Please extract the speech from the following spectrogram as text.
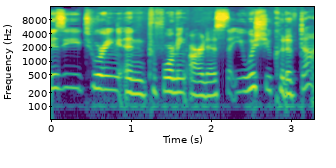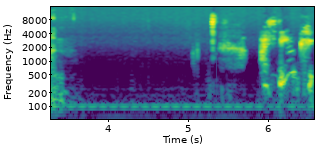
busy touring and performing artist that you wish you could have done? I think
